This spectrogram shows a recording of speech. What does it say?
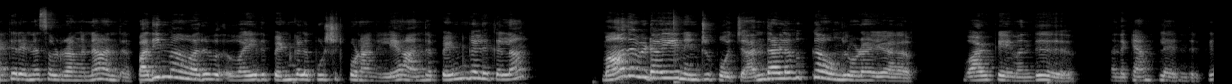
எட்கர் என்ன சொல்கிறாங்கன்னா அந்த பதின்ம வயது பெண்களை பிடிச்சிட்டு போனாங்க இல்லையா? அந்த பெண்களுக்கெல்லாம் மாதவிடாயே நின்று போச்சு. அந்த அளவுக்கு அவங்களோட வாழ்க்கை வந்து அந்த கேம்ப்ல இருந்திருக்கு.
